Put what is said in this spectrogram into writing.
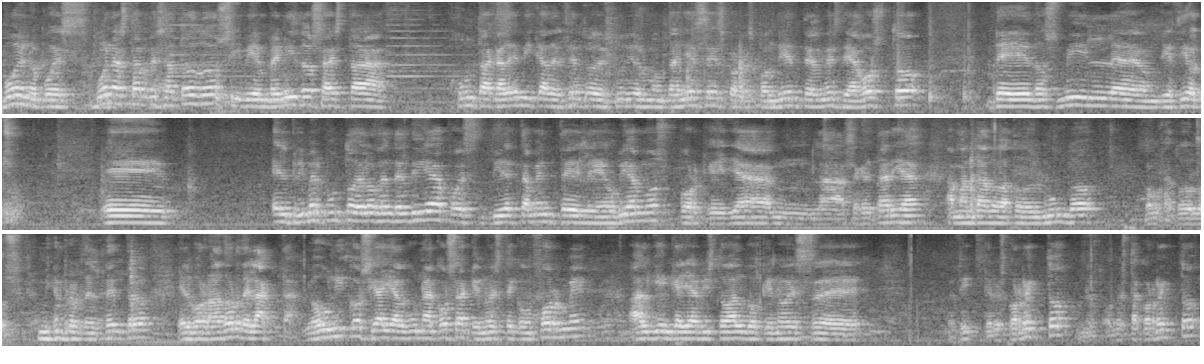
Bueno, pues buenas tardes a todos y bienvenidos a esta Junta Académica del Centro de Estudios Montañeses correspondiente al mes de agosto de 2018. Eh, el primer punto del orden del día, pues directamente le obviamos porque ya mm, la secretaria ha mandado a todo el mundo vamos a todos los miembros del centro, el borrador del acta. Lo único, si hay alguna cosa que no esté conforme, alguien que haya visto algo que no es, eh, que no es correcto o no está correcto,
